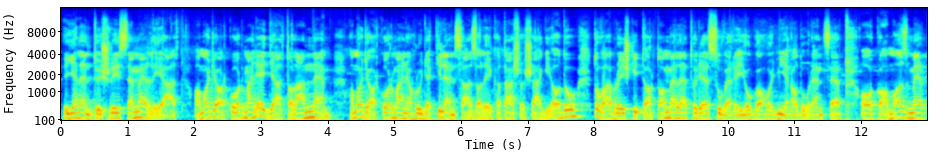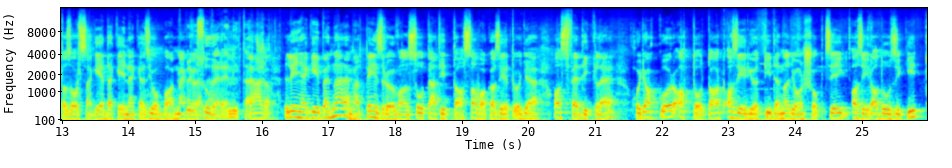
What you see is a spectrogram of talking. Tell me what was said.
jelentős része mellé állt. A magyar kormány egyáltalán nem. A magyar kormány, ahol ugye 9% a társasági adó, továbbra is kitart amellett, hogy ez szuverén joga, hogy milyen adórendszert alkalmaz, mert az ország érdekének ez jobban megfelel. Meg a szuverenitása. Tehát lényegében nem, hát pénzről van szó, tehát itt a szavak azért ugye azt fedik le, hogy akkor attól tart, azért jött ide nagyon sok cég, azért adózik itt,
